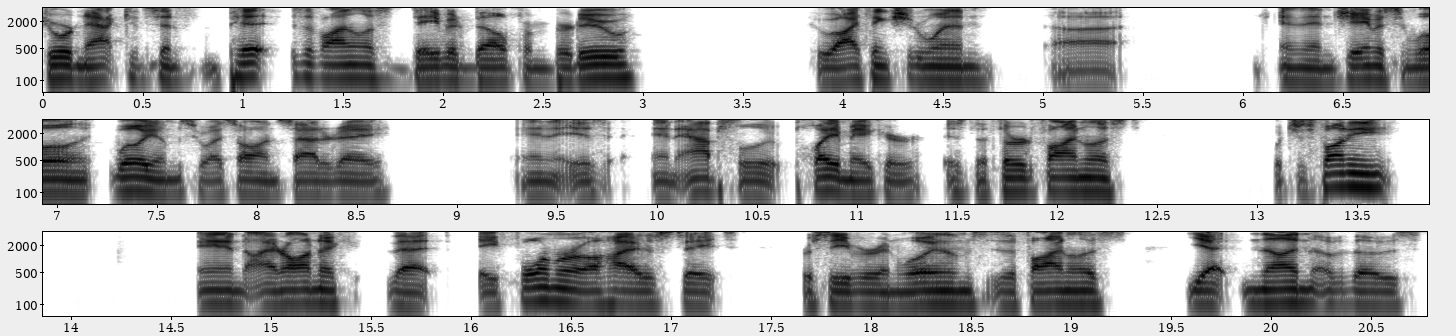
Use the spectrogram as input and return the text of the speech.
Jordan Addison from Pitt is a finalist. David Bell from Purdue, who I think should win. Uh, and then Jameson Will- Williams, who I saw on Saturday and is an absolute playmaker, is the third finalist, which is funny and ironic that a former Ohio State receiver in Williams is a finalist, yet none of those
